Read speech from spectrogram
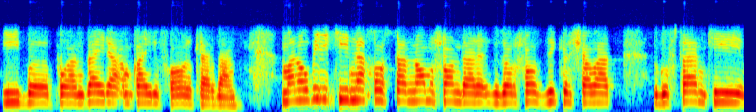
این پوانزه را هم غیر فعال کردند. منابعی که نخواستن نامشان در گزارش ها ذکر شود گفتن که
